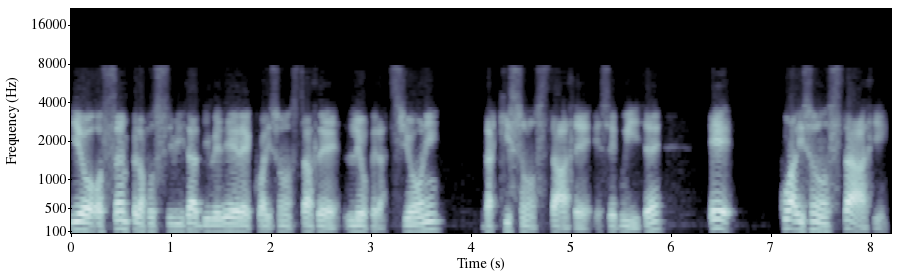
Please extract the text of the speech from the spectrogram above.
io ho sempre la possibilità di vedere quali sono state le operazioni, da chi sono state eseguite e quali sono stati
